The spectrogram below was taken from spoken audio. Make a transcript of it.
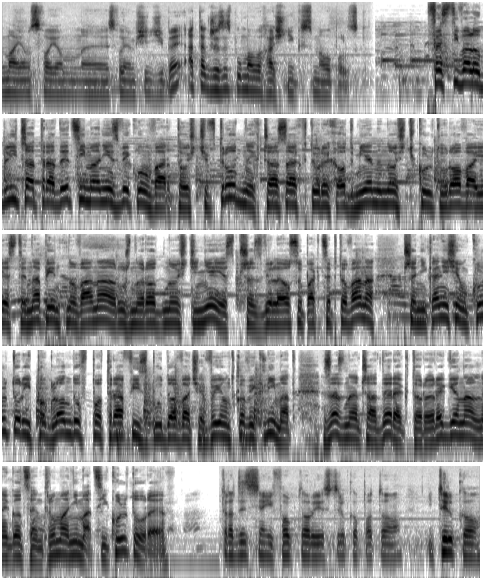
mają swoją, e, swoją siedzibę, a także zespół Mały Haśnik z Małopolski. Festiwal Oblicza Tradycji ma niezwykłą wartość. W trudnych czasach, w których odmienność kulturowa jest napiętnowana, a różnorodność nie jest przez wiele osób akceptowana, przenikanie się kultur i poglądów potrafi zbudować wyjątkowy klimat, zaznacza dyrektor Regionalnego Centrum Animacji Kultury. tradycja i folklor jest tylko po to i tylko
